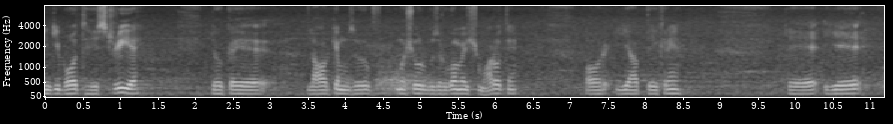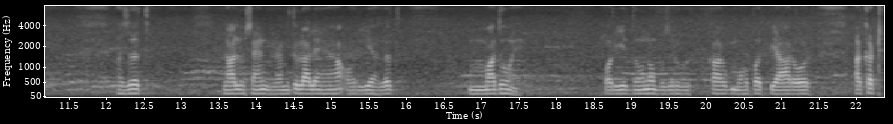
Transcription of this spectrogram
इनकी बहुत हिस्ट्री है, जो कि लाहौर के मशहूर बुज़ुर्गों में शुमार होते हैं। और ये आप देख रहे हैं कि ये हज़रत लाल हुसैन रहमत हैं और ये हज़रत माधो हैं। और ये दोनों बुज़ुर्ग का मोहब्बत, प्यार और अकट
